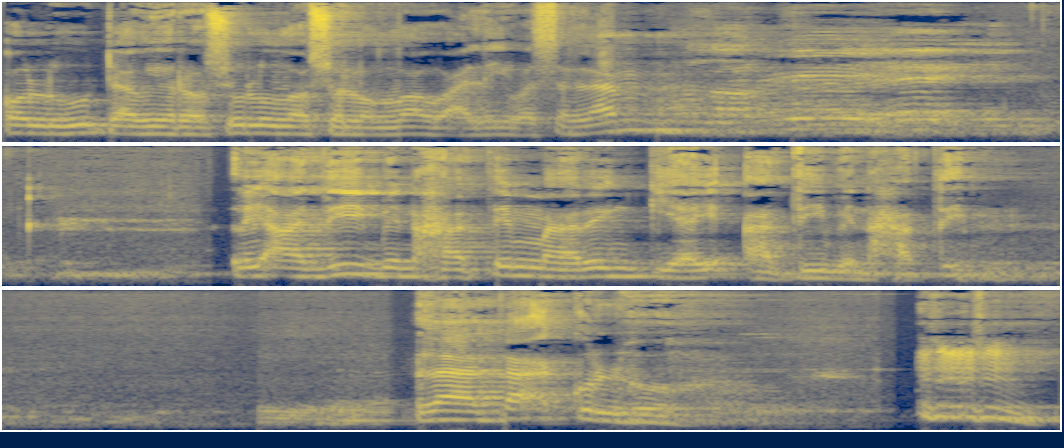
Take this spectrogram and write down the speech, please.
qalu dawi Rasulullah sallallahu alaihi wasallam. Li Adi bin Hatim maring Kiai Adi bin Hatim. La takulhu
